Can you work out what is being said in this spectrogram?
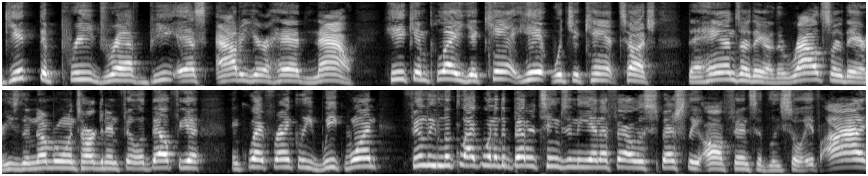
Get the pre draft BS out of your head now. He can play. You can't hit what you can't touch. The hands are there, the routes are there. He's the number one target in Philadelphia. And quite frankly, week one, Philly looked like one of the better teams in the NFL, especially offensively. So if I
